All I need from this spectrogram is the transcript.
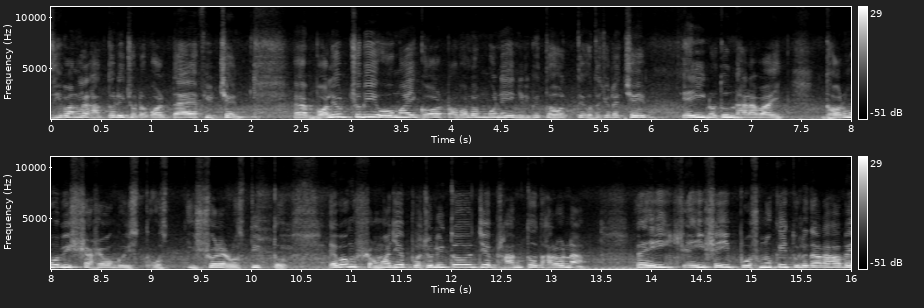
জি বাংলার হাত ধরেই ছোটো পর্দায় ফিরছেন। বলিউড ছবি ও মাই গড অবলম্বনে নির্মিত হতে হতে চলেছে এই নতুন ধারাবাহিক ধর্মবিশ্বাস এবং ঈশ্বরের অস্তিত্ব এবং সমাজে প্রচলিত যে ভ্রান্ত ধারণা, এই এই সেই প্রশ্নকেই তুলে ধরা হবে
